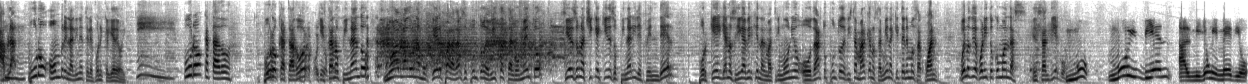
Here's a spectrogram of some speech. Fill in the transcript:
habla puro hombre en la línea telefónica el día de hoy. Puro catador. Puro, catador, que están opinando. No ha hablado una mujer para dar su punto de vista hasta el momento. Si eres una chica y quieres opinar y defender por qué ya no se llega virgen al matrimonio o dar tu punto de vista, márcanos también. Aquí tenemos a Juan. Buenos días, Juanito, ¿cómo andas? En San Diego. Muy, muy bien al millón y medio.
